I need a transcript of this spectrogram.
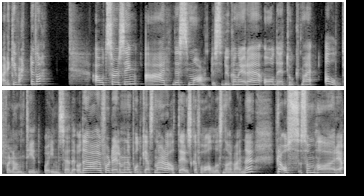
er det ikke verdt det da? Outsourcing er det smarteste du kan gjøre, og det tok meg altfor lang tid å innse det. Og det er jo fordelen med denne podcasten her, at dere skal få alle snarveiene fra oss som har ja,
